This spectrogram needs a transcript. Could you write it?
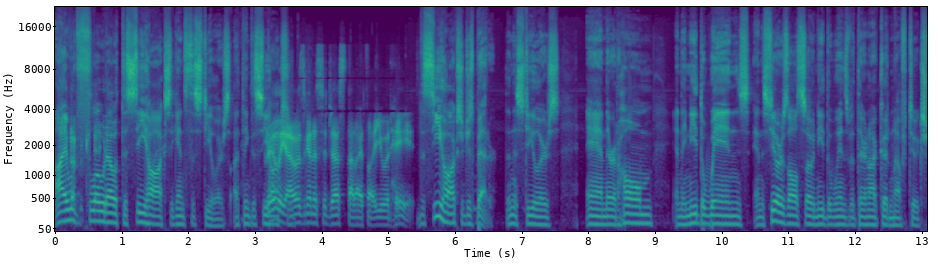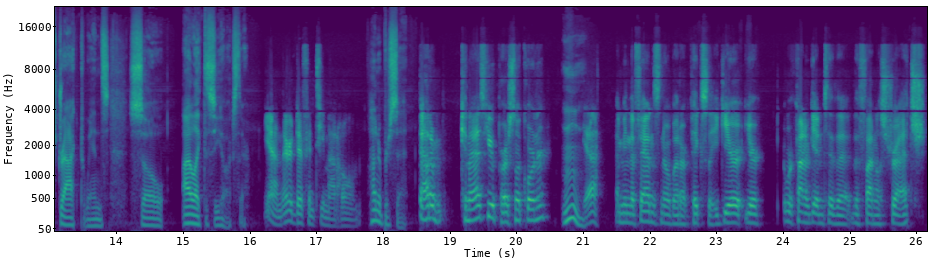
I would float out the Seahawks against the Steelers. I think the Seahawks. Really, I was going to suggest that I thought you would hate. the Seahawks are just better than the Steelers, and they're at home and they need the wins. And the Steelers also need the wins, but they're not good enough to extract wins. So I like the Seahawks there, Yeah, and they're a different team at home. hundred percent. Adam, can I ask you a personal corner? Mm. Yeah. I mean, the fans know about our picks league. You're you're we're kind of getting to the the final stretch.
